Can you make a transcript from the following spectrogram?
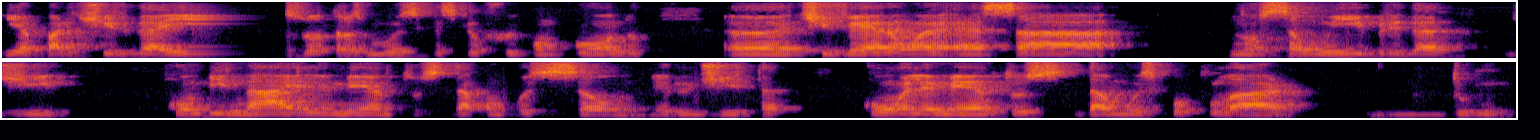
e a partir daí as outras músicas que eu fui compondo uh, tiveram essa noção híbrida de combinar elementos da composição erudita com elementos da música popular do,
